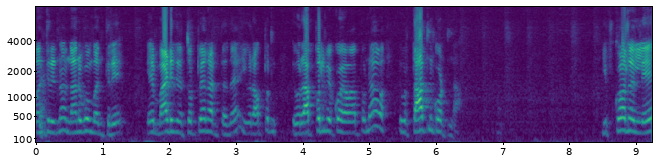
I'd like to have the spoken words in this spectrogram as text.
ಮಂತ್ರಿನೋ ನನಗೂ ಮಂತ್ರಿ. ಏನು ಮಾಡಿದರೆ ತಪ್ಪೇನಾಗ್ತದೆ ಇವ್ರ ಅಪ್ಪನ, ಇವ್ರ ಅಪ್ಪನಿಗೆ ಅಪ್ಪನ, ಇವ್ರ ತಾತನ ಕೊಟ್ಟನ ಇಫ್ಕೋನಲ್ಲಿ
